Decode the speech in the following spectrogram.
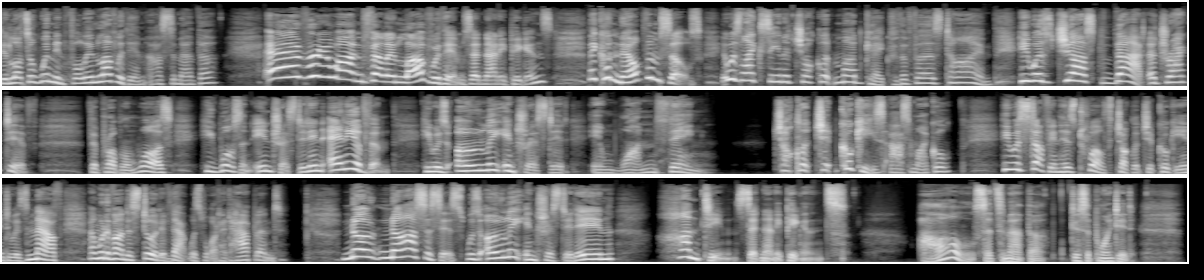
Did lots of women fall in love with him? asked Samantha. Everyone fell in love with him, said Nanny Piggins. They couldn't help themselves. It was like seeing a chocolate mud cake for the first time. He was just that attractive. The problem was, he wasn't interested in any of them. He was only interested in one thing Chocolate chip cookies? asked Michael. He was stuffing his twelfth chocolate chip cookie into his mouth and would have understood if that was what had happened. No, Narcissus was only interested in hunting, said Nanny Piggins. Oh, said Samantha, disappointed.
